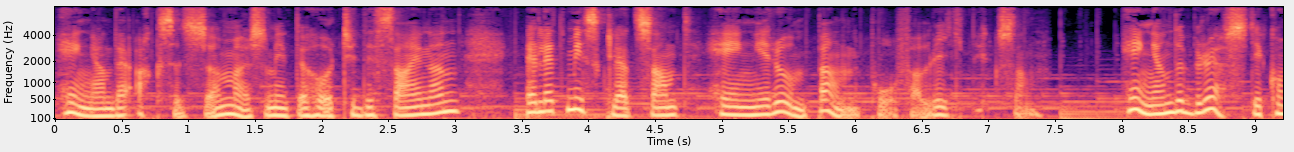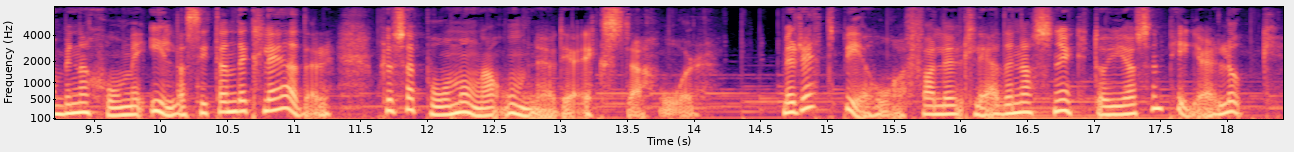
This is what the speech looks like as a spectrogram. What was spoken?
hängande axelsömmar som inte hör till designen eller ett missklädsamt häng i rumpan på favoritbyxan. Hängande bröst i kombination med illasittande kläder plussar på många onödiga extra år. Med rätt bh faller kläderna snyggt och ger oss en piggare look.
